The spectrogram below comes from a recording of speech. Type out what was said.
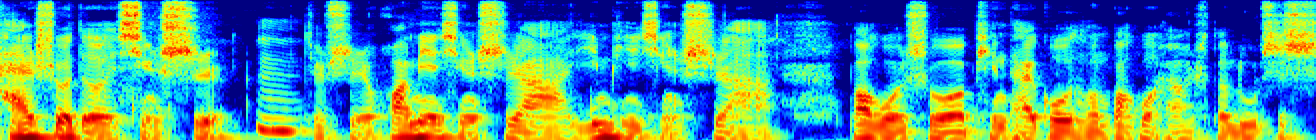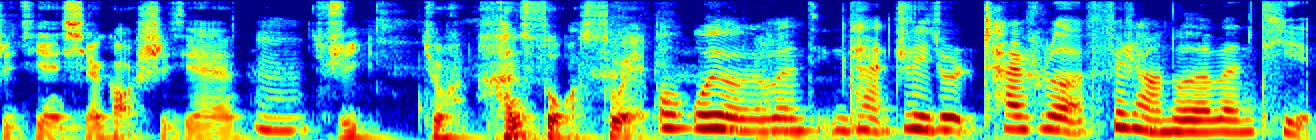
拍摄的形式，嗯就是画面形式啊、音频形式啊，包括说平台沟通，包括韩老师的录制时间、写稿时间，嗯。就是就很琐碎。我我有一个问题，你看这里就是拆出了非常多的问题。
